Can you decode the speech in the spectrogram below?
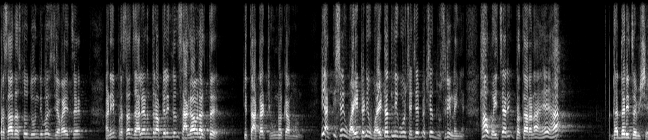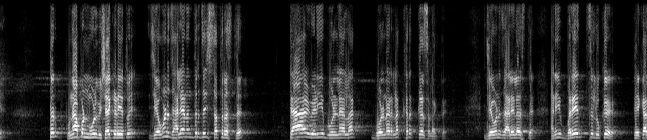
प्रसाद असतो दोन दिवस जेवायचं आहे आणि प्रसाद झाल्यानंतर आपल्याला तिथं सांगावं लागतं की ताटात ठेवू नका म्हणून. ही अतिशय वाईट आणि वाईटातली गोष्ट ह्याच्यापेक्षा दुसरी नाही आहे हा वैचारिक प्रतारणा आहे हा गद्दारीचा विषय. तर पुन्हा आपण मूळ विषयाकडे येतोय. जेवण झाल्यानंतरचं जे सत्र असतं त्यावेळी बोलण्याला बोलणाऱ्याला खरं कस लागतं? जेवण झालेलं असतं आणि बरेच लोक ते एका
